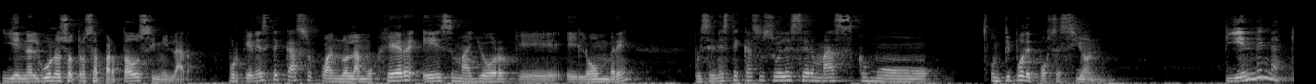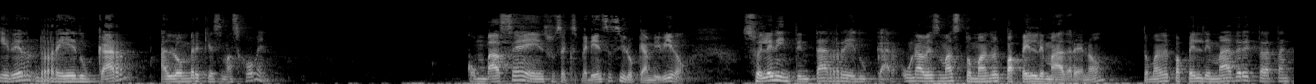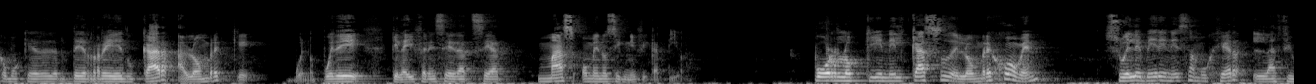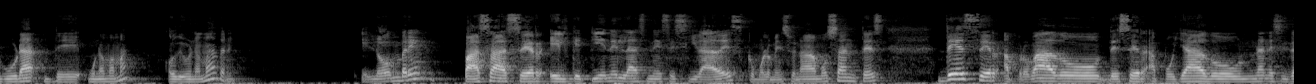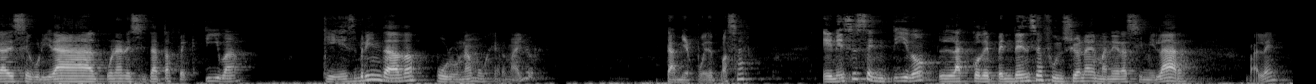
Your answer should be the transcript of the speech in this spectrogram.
Y en algunos otros apartados similar. Porque en este caso, cuando la mujer es mayor que el hombre, pues en este caso suele ser más como un tipo de posesión tienden a querer reeducar al hombre que es más joven. Con base en sus experiencias y lo que han vivido. Suelen intentar reeducar, una vez más tomando el papel de madre, ¿no? Tomando el papel de madre, tratan como que de, reeducar al hombre que, bueno, puede que la diferencia de edad sea más o menos significativa. Por lo que en el caso del hombre joven, suele ver en esa mujer la figura de una mamá o de una madre el hombre pasa a ser el que tiene las necesidades, como lo mencionábamos antes, de ser aprobado, de ser apoyado, una necesidad de seguridad, una necesidad afectiva que es brindada por una mujer mayor. También puede pasar. En ese sentido, la codependencia funciona de manera similar, ¿vale?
